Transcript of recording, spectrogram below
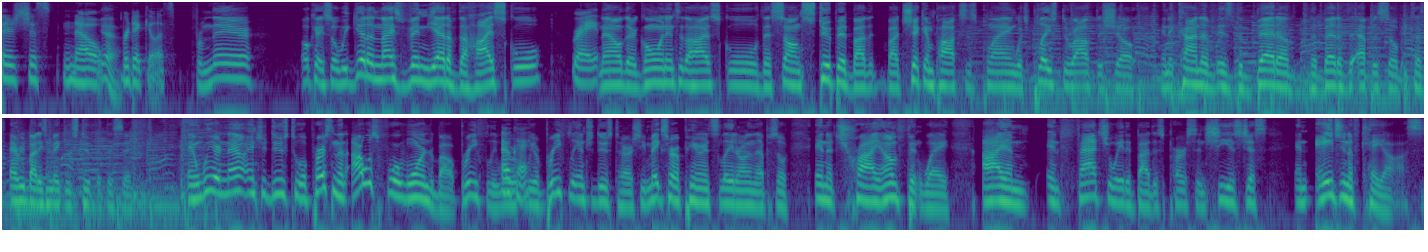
there's just no Yeah. ridiculous. From there, okay, so we get a nice vignette of the high school. Right. Now they're going into the high school. The song "Stupid" by the, by Chickenpox is playing, which plays throughout the show, and it kind of is the bed of the bed of the episode because everybody's making stupid decisions. And we are now introduced to a person that I was forewarned about briefly. We, Okay. were, we were briefly introduced to her. She makes her appearance later on in the episode in a triumphant way. I am infatuated by this person. She is just an agent of chaos.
